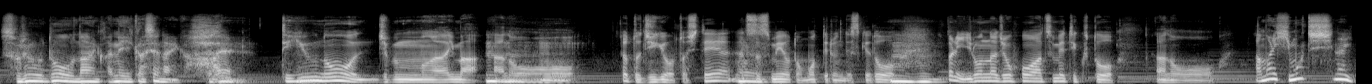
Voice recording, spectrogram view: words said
それをどうなんかね活かせないかってね、はい。っていうのを自分が今、うん、あの、ちょっと事業として進めようと思ってるんですけど、うんやっぱりいろんな情報を集めていくとあのあまり日持ちしないっ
